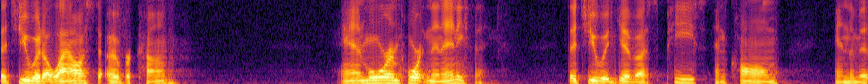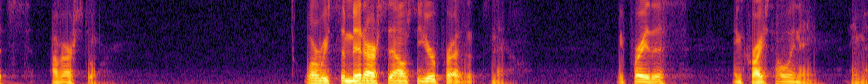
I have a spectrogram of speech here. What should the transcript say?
that you would allow us to overcome, and more important than anything, that you would give us peace and calm in the midst of our storm. Lord, we submit ourselves to your presence now. We pray this in Christ's holy name. Amen.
